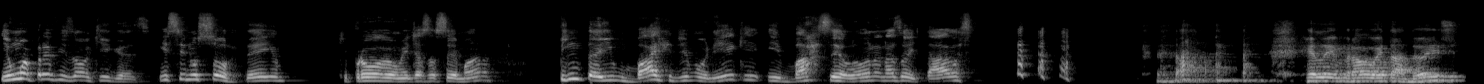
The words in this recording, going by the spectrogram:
E uma previsão aqui, Gus. E se no sorteio, que provavelmente essa semana, pinta aí um Bayern de Munique e Barcelona nas oitavas. Relembrar o 8 a 2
